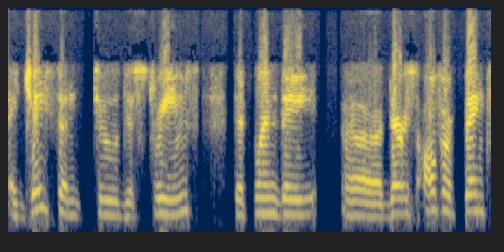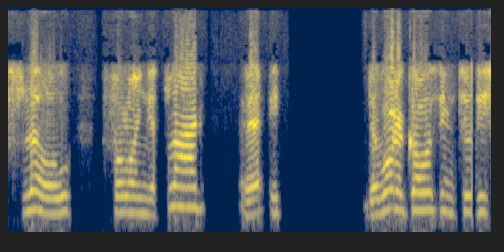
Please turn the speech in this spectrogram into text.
adjacent to the streams that when they uh, there is overbank flow following a flood, uh, it the water goes into these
